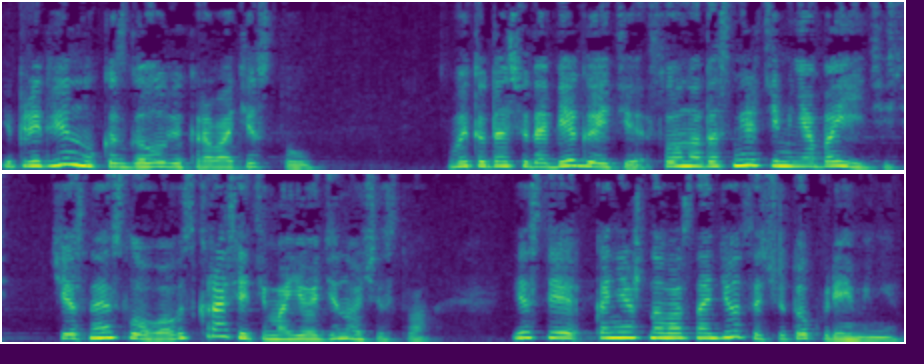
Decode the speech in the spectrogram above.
и придвинул к изголовью кровати стул. «Вы туда-сюда бегаете, словно до смерти меня боитесь. Честное слово, вы скрасите мое одиночество, если, конечно, у вас найдется чуток времени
